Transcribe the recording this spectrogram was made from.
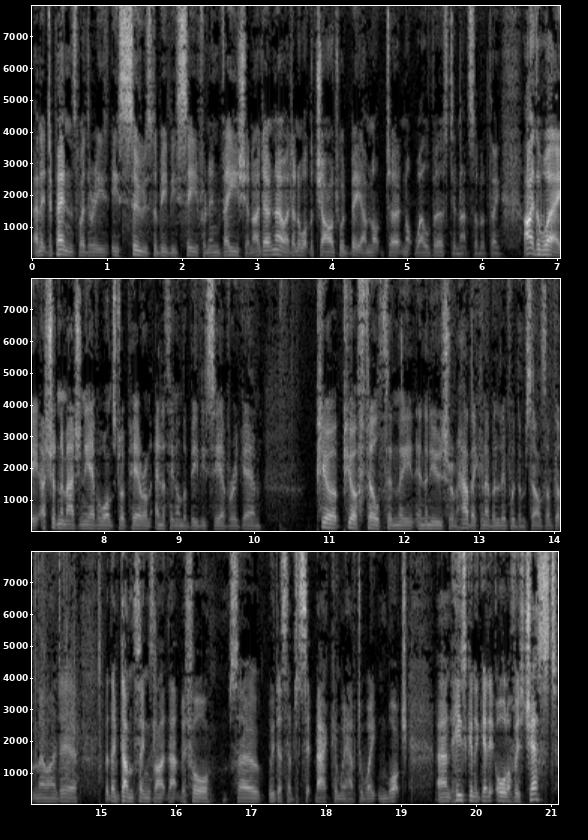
and it depends whether he, he sues the BBC for an invasion. I don't know. I don't know what the charge would be. I'm not uh, not well versed in that sort of thing. Either way, I shouldn't imagine he ever wants to appear on anything on the BBC ever again. Pure pure filth in the in the newsroom. How they can ever live with themselves, I've got no idea. But they've done things like that before, so we just have to sit back and we have to wait and watch. And he's going to get it all off his chest.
